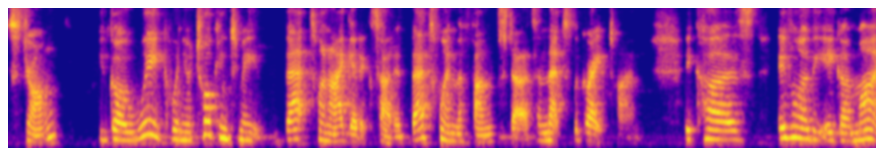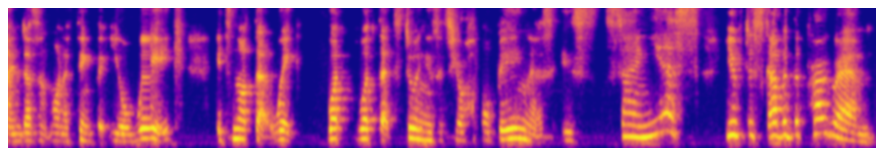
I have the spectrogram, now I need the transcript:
strong, you go weak when you're talking to me, that's when I get excited. That's when the fun starts. And that's the great time. Because even though the ego mind doesn't want to think that you're weak, it's not that weak. What, what that's doing is it's your whole beingness is saying, yes, you've discovered the program.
